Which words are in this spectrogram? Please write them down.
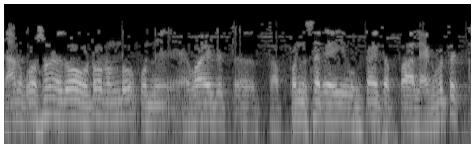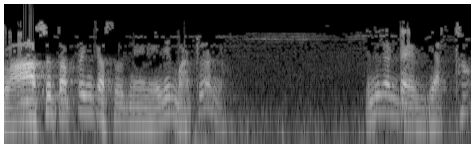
దానికోసం ఏదో ఒకటో రెండో కొన్ని అవాయిడ్ తప్పనిసరి అయి ఉంటాయి తప్ప లేకపోతే క్లాసు తప్ప ఇంకా అసలు నేను ఏది మాట్లాడను. ఎందుకంటే వ్యర్థం.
